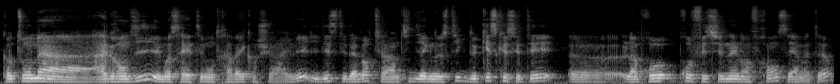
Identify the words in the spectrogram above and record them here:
Quand on a agrandi, et moi ça a été mon travail quand je suis arrivé, l'idée c'était d'abord de faire un petit diagnostic de qu'est-ce que c'était euh, l'impro professionnel en France et amateur.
